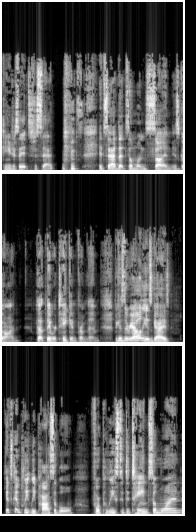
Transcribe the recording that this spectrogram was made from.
can you just say it's just sad? it's it's sad that someone's son is gone, that they were taken from them. Because the reality is, guys, it's completely possible for police to detain someone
